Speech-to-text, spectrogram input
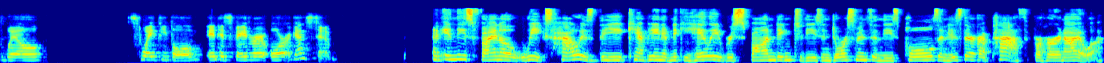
will sway people in his favor or against him. And in these final weeks, how is the campaign of Nikki Haley responding to these endorsements and these polls? And is there a path for her in Iowa?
